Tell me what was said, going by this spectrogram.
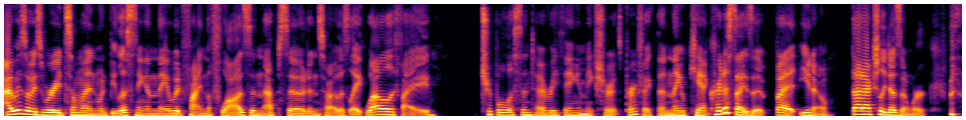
I was always worried someone would be listening and they would find the flaws in the episode. And so I was like, well, if I triple listen to everything and make sure it's perfect, then they can't criticize it. But, you know, that actually doesn't work.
